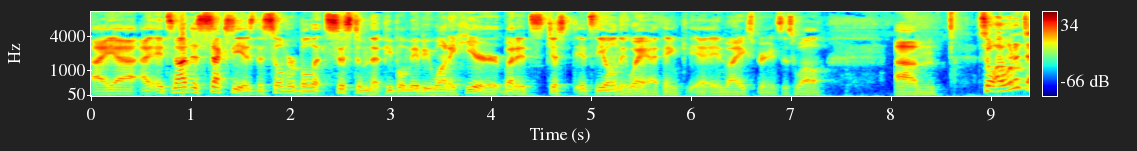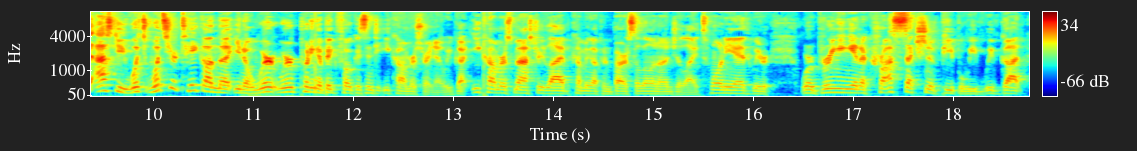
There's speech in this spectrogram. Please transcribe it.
I, uh, I, it's not as sexy as the silver bullet system that people maybe want to hear, but it's just it's the only way I think in my experience as well. Um, so I wanted to ask you, what's what's your take on the, you know, we're we're putting a big focus into e-commerce right now. We've got e-commerce mastery live coming up in Barcelona on July 20th. We're we're bringing in a cross section of people. We've we've got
